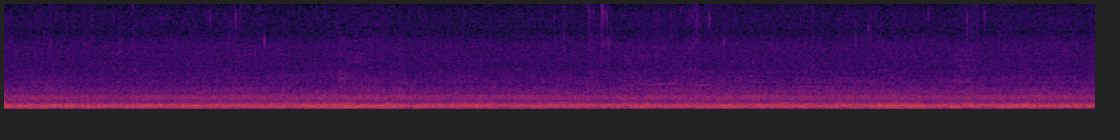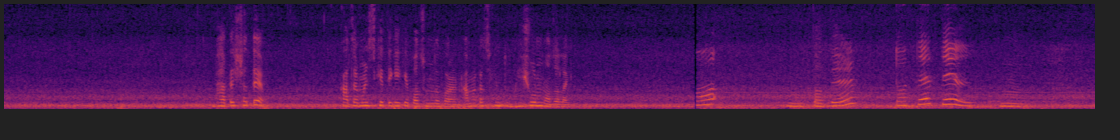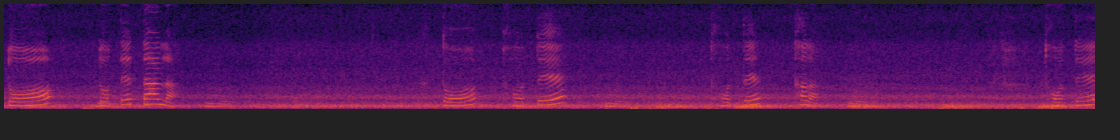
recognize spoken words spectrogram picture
ভাতের সাথে কাঁচামরিচ খেতে কে কে পছন্দ করেন? আমার কাছে কিন্তু ভীষণ মজা লাগে। তাতে? তোতে তেল। হুম। তো তোতে তালা। হুম। তো থতে হুম। থতে থালা। হুম। থতে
